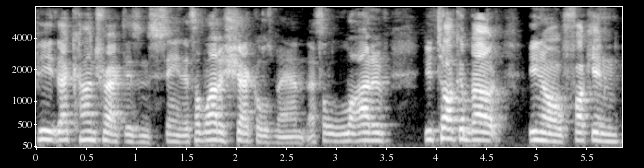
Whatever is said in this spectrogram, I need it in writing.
Pete, that contract is insane. That's a lot of shekels, man. That's a lot of. You talk about, you know, fucking,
